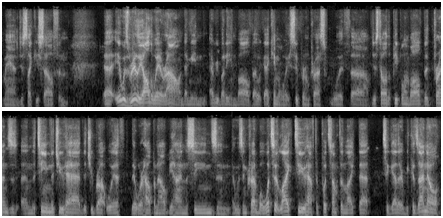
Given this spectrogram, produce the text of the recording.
man, just like yourself, and uh, it was really all the way around. I mean, everybody involved. I, I came away super impressed with uh, just all the people involved, the friends and the team that you had that you brought with that were helping out behind the scenes, and it was incredible. What's it like to have to put something like that together? Because I know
